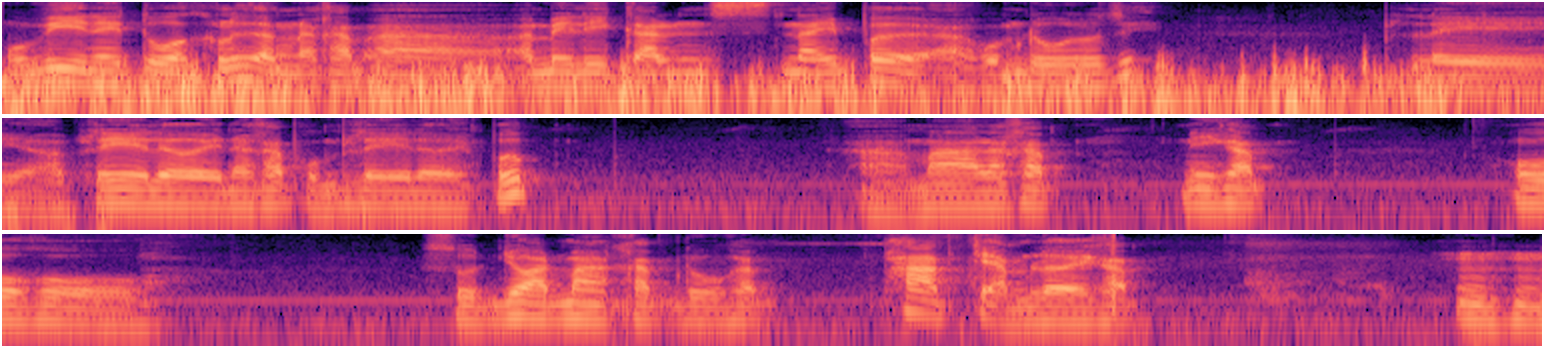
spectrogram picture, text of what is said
มูวี่ในตัวเครื่องนะครับ อ่า อเมริกันสไนเปอร์ อ่า ผมดูสิ เพลย์ อ่า เพลย์เลยนะครับ ผมเพลย์เลยปุ๊บ อ่า มาแล้วครับ นี่ครับ โอ้โห สุดยอดมากครับ ดูครับ ภาพแจ่มเลยครับ อือหื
